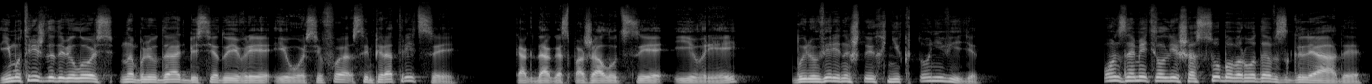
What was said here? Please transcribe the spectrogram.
Ему трижды довелось наблюдать беседу еврея Иосифа с императрицей, когда госпожа Луция и еврей были уверены, что их никто не видит. Он заметил лишь особого рода взгляды,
